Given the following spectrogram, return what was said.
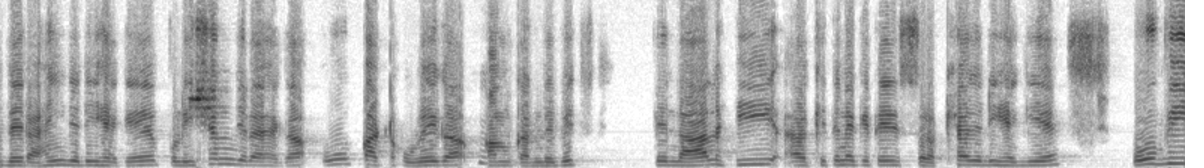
ਦੇ ਰਾਹੀਂ ਜਿਹੜੀ ਹੈਗੇ ਪੋਲੂਸ਼ਨ ਜਿਹੜਾ ਹੈਗਾ ਉਹ ਘੱਟ ਹੋਵੇਗਾ ਕੰਮ ਕਰਨ ਦੇ ਵਿੱਚ ਤੇ ਨਾਲ ਹੀ ਕਿਤੇ ਨਾ ਕਿਤੇ ਸੁਰੱਖਿਆ ਜਿਹੜੀ ਹੈਗੀ ਹੈ ਉਹ ਵੀ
